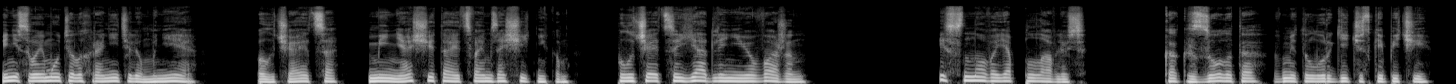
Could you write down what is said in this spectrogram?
и не своему телохранителю, мне. Получается, меня считает своим защитником. Получается, я для нее важен. И снова я плавлюсь, как золото в металлургической печи.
